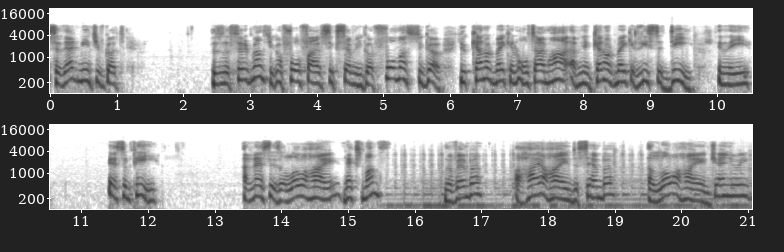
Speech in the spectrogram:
So that means you've got this is the third month. You've got four, five, six, seven. You've got four months to go. You cannot make an all-time high. I mean, you cannot make at least a D in the S&P unless there's a lower high next month, November, a higher high in December, a lower high in January,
